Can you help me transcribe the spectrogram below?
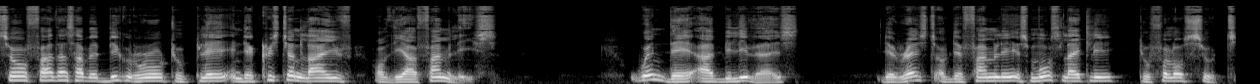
So, fathers have a big role to play in the Christian life of their families. When they are believers, the rest of the family is most likely to follow suit.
